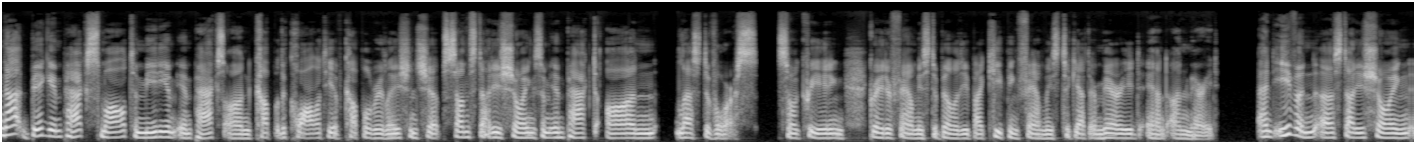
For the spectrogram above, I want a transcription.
Not big impacts, small to medium impacts on couple, the quality of couple relationships. Some studies showing some impact on less divorce so creating greater family stability by keeping families together, married and unmarried. And even uh, studies showing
